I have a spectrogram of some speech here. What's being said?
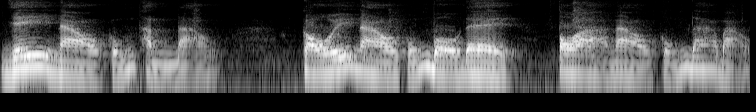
dây nào cũng thành đạo, cội nào cũng bồ đề, tòa nào cũng đa bảo.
